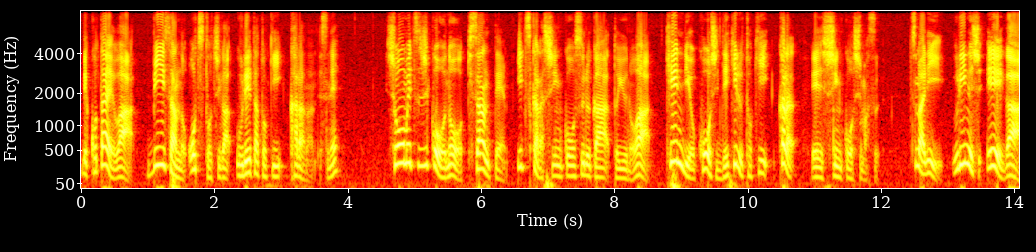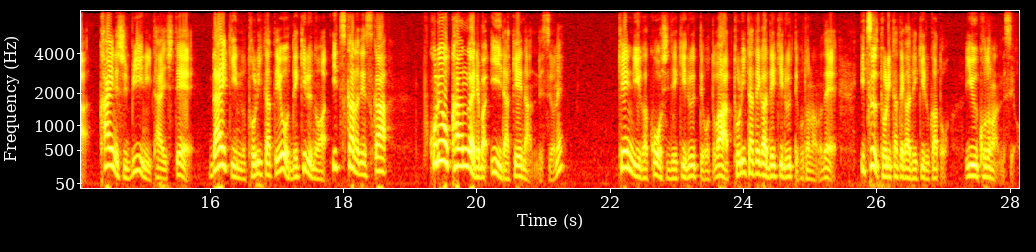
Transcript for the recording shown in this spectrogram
で、答えは B さんの落つ土地が売れた時からなんですね。消滅事項の起算点、いつから進行するかというのは、権利を行使できる時から、えー、進行します。つまり、売り主 A が買い主 B に対して代金の取り立てをできるのはいつからですか？これを考えればいいだけなんですよね。権利が行使できるってことは、取り立てができるってことなので、いつ取り立てができるかということなんですよ。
